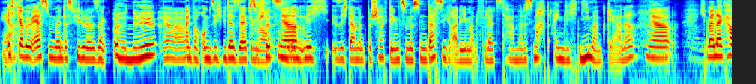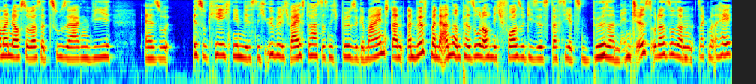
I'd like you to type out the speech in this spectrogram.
ja. Ich glaube im ersten Moment, dass viele Leute sagen, äh, nee, ja. einfach um sich wieder selbst genau. zu schützen und nicht sich damit beschäftigen zu müssen, dass sie gerade jemanden verletzt haben, weil das macht eigentlich niemand gerne. Ja, ich meine, da kann man ja auch sowas dazu sagen wie, also ist okay, ich nehme dir das nicht übel, ich weiß, du hast das nicht böse gemeint, dann, dann wirft man der anderen Person auch nicht vor, so dieses, dass sie jetzt ein böser Mensch ist oder so, sondern sagt man, hey,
